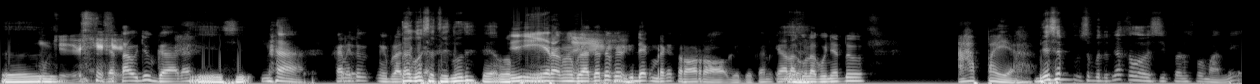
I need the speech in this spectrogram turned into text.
Eh, Mungkin. Gak tahu juga kan. iya sih Nah, kan itu Nah, ngiblatnya. gue searching dulu deh kayak Rob. Iya, ngiblatnya tuh dia mereka ke Roro gitu kan. Kayak Iya. lagu-lagunya tuh apa ya? Dia se- sebetulnya kalau si Transformani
